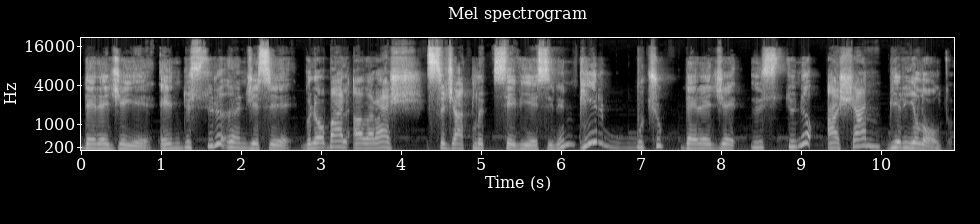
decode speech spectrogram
dereceyi endüstri öncesi global avaraj sıcaklık seviyesinin bir buçuk derece üstünü aşan bir yıl oldu.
